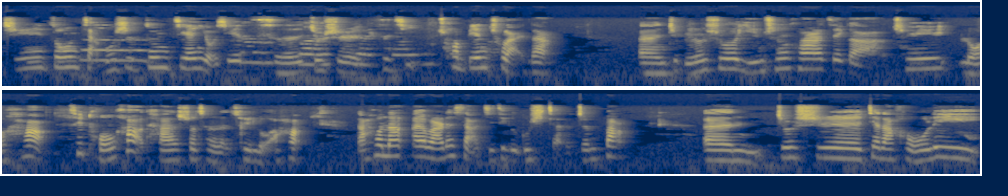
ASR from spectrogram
其中讲故事中间有些词就是自己创编出来的，嗯，就比如说迎春花这个吹螺号、吹铜号，他说成了吹螺号。然后呢，爱玩的小鸡这个故事讲的真棒，嗯，就是见到狐狸，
